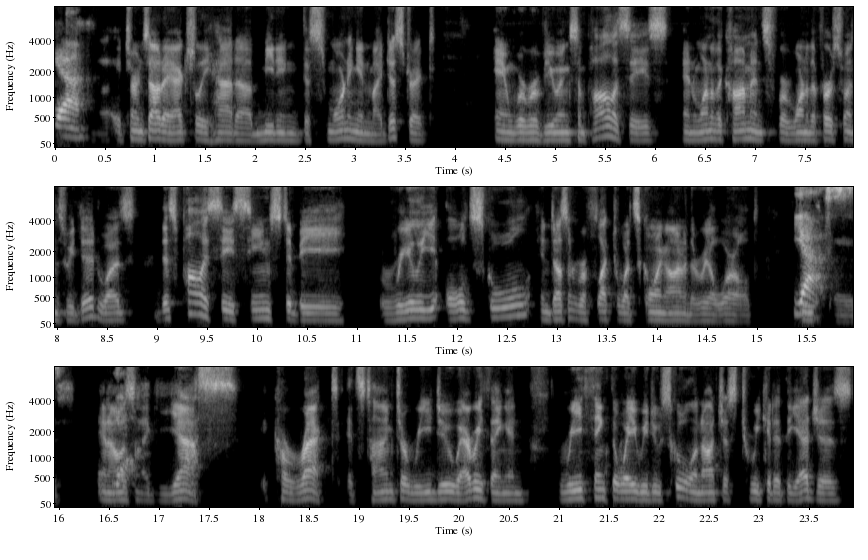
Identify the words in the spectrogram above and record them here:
Yeah. Uh, it turns out I actually had a meeting this morning in my district and we're reviewing some policies. And one of the comments for one of the first ones we did was this policy seems to be really old school and doesn't reflect what's going on in the real world. Yes. And I yeah. was like, yes, correct. It's time to redo everything and rethink the way we do school and not just tweak it at the edges,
